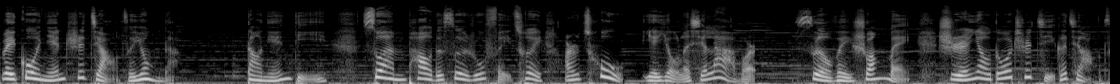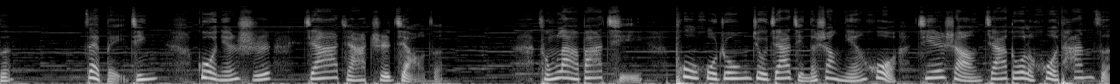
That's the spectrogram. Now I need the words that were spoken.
为过年吃饺子用的。到年底，蒜泡的色如翡翠，而醋也有了些辣味儿，色味双美，使人要多吃几个饺子。在北京，过年时家家吃饺子。从腊八起，铺户中就加紧的上年货，街上加多了货摊子，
